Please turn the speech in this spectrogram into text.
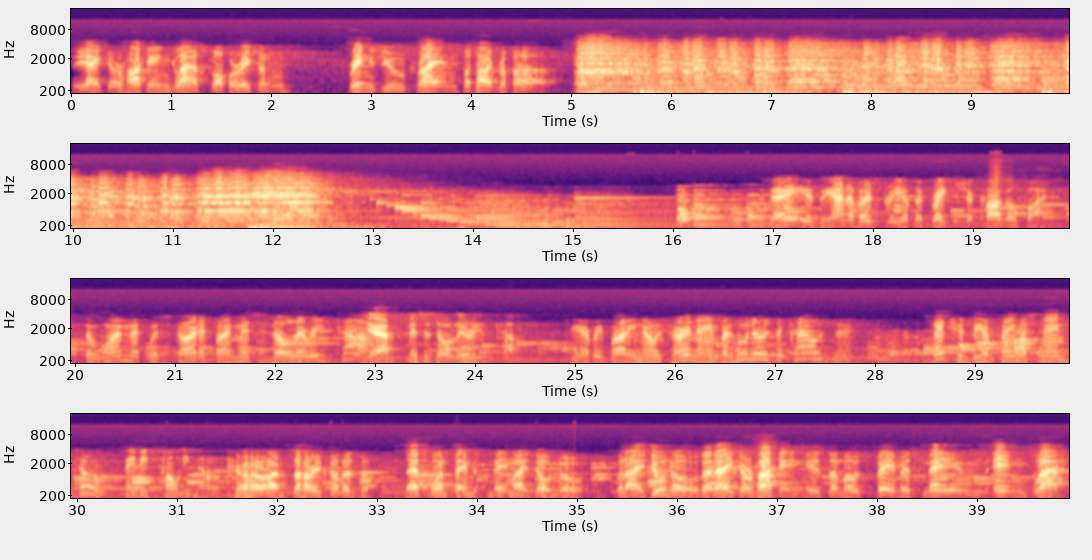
The Anchor Hocking Glass Corporation brings you Crime Photographer. Today is the anniversary of the Great Chicago Fire. The one that was started by Mrs. O'Leary's cow. Yeah, Mrs. O'Leary's cow. See, everybody knows her name, but who knows the cow's name? That should be a famous name, too. Maybe Tony knows. Oh, I'm sorry, fellas, but that's one famous name I don't know. But I do know that Anchor Hocking is the most famous name in glass.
